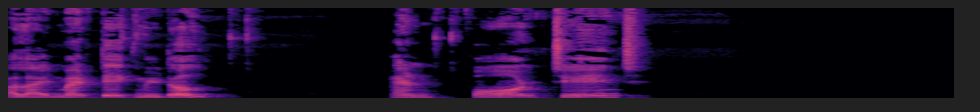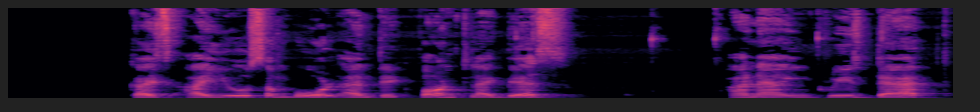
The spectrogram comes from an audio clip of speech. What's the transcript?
alignment take middle and font change. Guys, I use some bold and thick font like this and I increase depth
